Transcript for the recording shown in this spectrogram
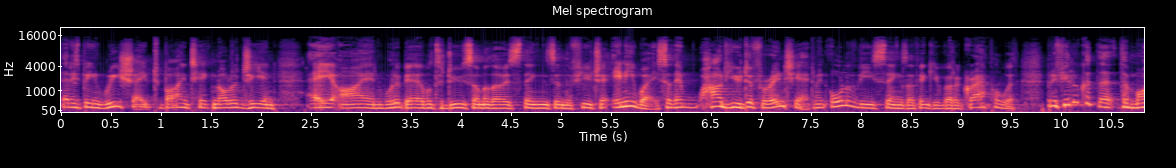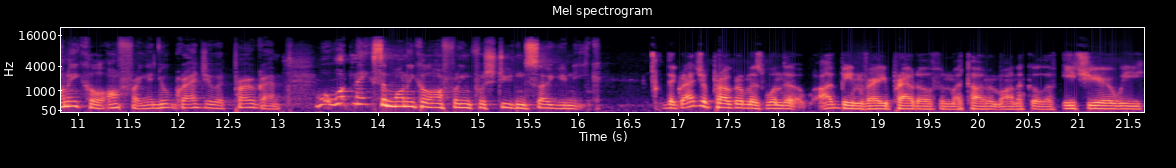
that is being reshaped by technology and AI. And will it be able to do some of those things in the future anyway? So then, how do you differentiate? I mean, all of these things I think you've got to grapple with. But if you look at the the Monocle offering and your graduate program. What makes the Monocle offering for students so unique? The graduate program is one that I've been very proud of in my time at Monocle. Each year we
